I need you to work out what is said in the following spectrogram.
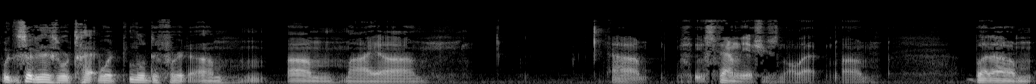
but the circumstances were t- were a little different. Um, um, my uh, um, it was family issues and all that. Um, but um,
